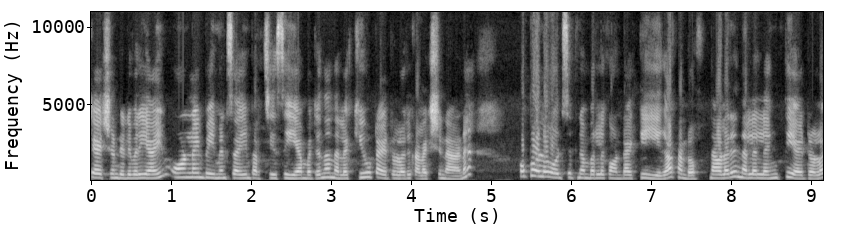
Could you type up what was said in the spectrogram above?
ക്യാഷ് ഓൺ ഡെലിവറി ആയും ഓൺലൈൻ പേയ്മെന്റ്സ് ആയും പർച്ചേസ് ചെയ്യാൻ പറ്റുന്ന നല്ല ക്യൂട്ട് ആയിട്ടുള്ള ഒരു കളക്ഷൻ ആണ്. ഒപ്പം ഉള്ള വാട്സപ്പ് നമ്പറിൽ കോൺടാക്ട് ചെയ്യുക. കണ്ടോ? വളരെ നല്ല ലെങ്തി ആയിട്ടുള്ള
